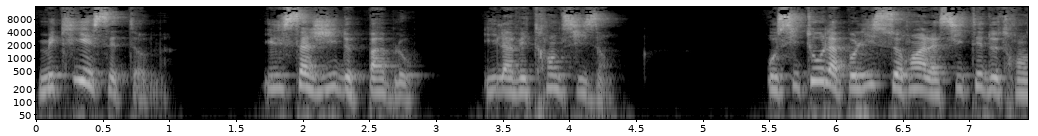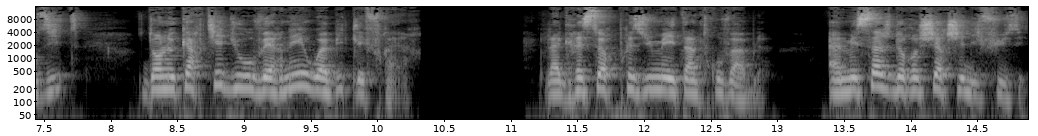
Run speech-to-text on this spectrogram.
Mais qui est cet homme? Il s'agit de Pablo. Il avait trente-six ans. Aussitôt la police se rend à la cité de transit, dans le quartier du Haut-Vernay où habitent les frères. L'agresseur présumé est introuvable. Un message de recherche est diffusé.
